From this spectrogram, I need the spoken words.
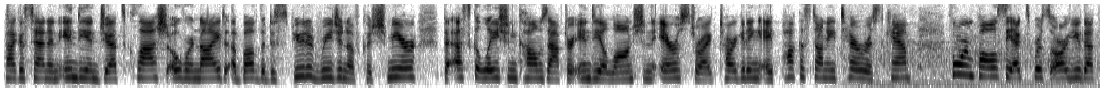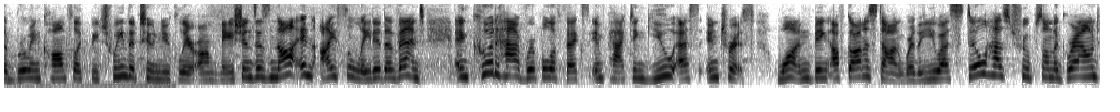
Pakistan and Indian jets clashed overnight above the disputed region of Kashmir. The escalation comes after India launched an airstrike targeting a Pakistani terrorist camp. Foreign policy experts argue that the brewing conflict between the two nuclear armed nations is not an isolated event and could have ripple effects impacting U.S. interests. One being Afghanistan, where the U.S. still has troops on the ground,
